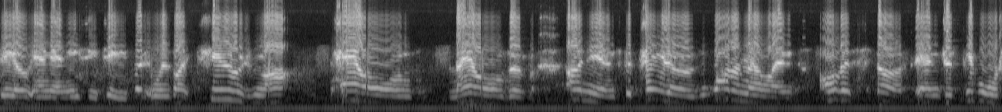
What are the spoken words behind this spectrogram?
C O N N E C T. But it was like huge mo- pounds, mounds of onions, potatoes, watermelon, all this stuff, and just people were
